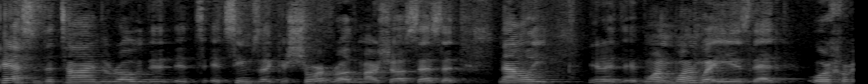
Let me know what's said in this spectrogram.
passes the time, the road, it, it, it seems like a short road. The Marshal says that not only, you know, one, one way is that. But leilach,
